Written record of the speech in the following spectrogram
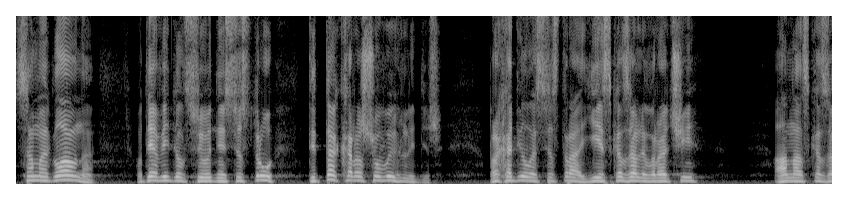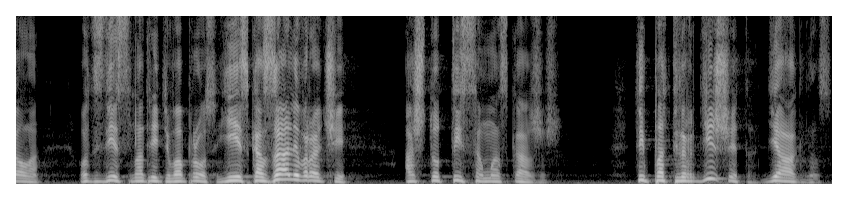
Самое главное, вот я видел сегодня сестру, ты так хорошо выглядишь. Проходила сестра, ей сказали врачи, а она сказала, вот здесь смотрите вопрос, ей сказали врачи, а что ты сама скажешь? Ты подтвердишь это, диагноз?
